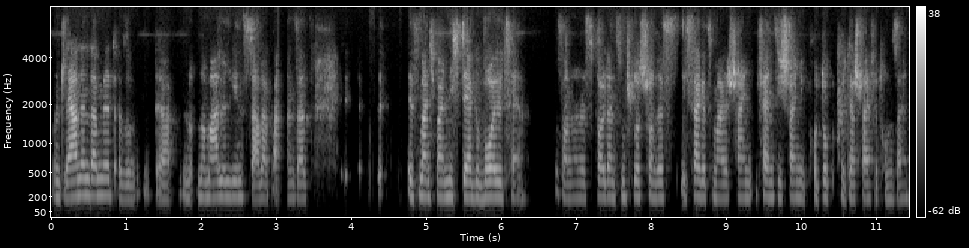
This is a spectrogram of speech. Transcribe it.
und lernen damit. Also der normale Lean Startup Ansatz ist manchmal nicht der gewollte, sondern es soll dann zum Schluss schon das, ich sage jetzt mal, shine, fancy, shiny Produkt mit der Schleife drum sein.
